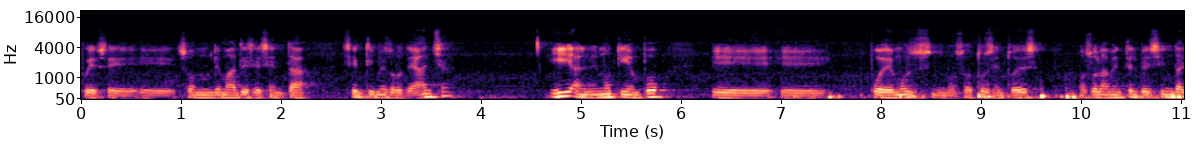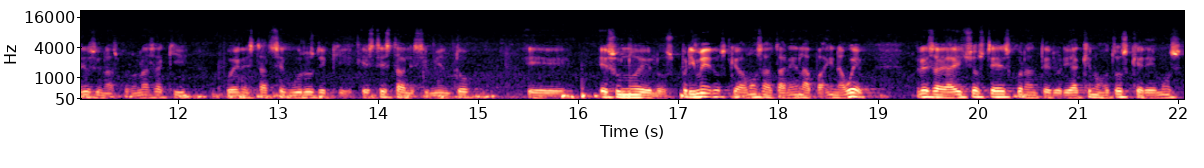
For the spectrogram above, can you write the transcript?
pues son de más de 60 centímetros de ancha y al mismo tiempo podemos nosotros entonces, no solamente el vecindario, sino las personas aquí pueden estar seguros de que este establecimiento eh, es uno de los primeros que vamos a estar en la página web. les había dicho a ustedes con anterioridad que nosotros queremos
